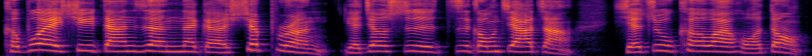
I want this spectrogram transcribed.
可不可以去担任那个 chaperone，也就是自工家长，协助课外活动。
